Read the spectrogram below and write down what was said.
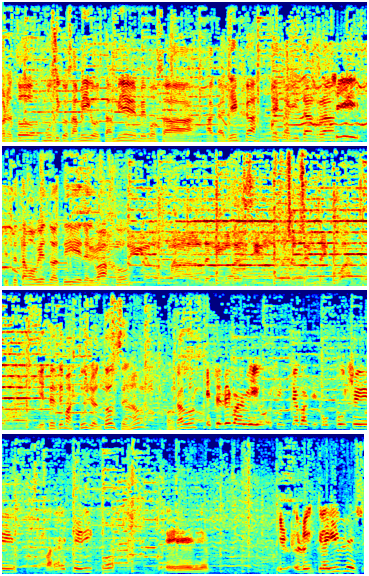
Bueno, todos músicos amigos también. Vemos a, Calleja en la guitarra. Sí. Y te estamos viendo a ti en el bajo. Y este tema es tuyo entonces, ¿no, Juan Carlos? Este tema es mío, es un tema que compuse para este disco. Eh, lo increíble es,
